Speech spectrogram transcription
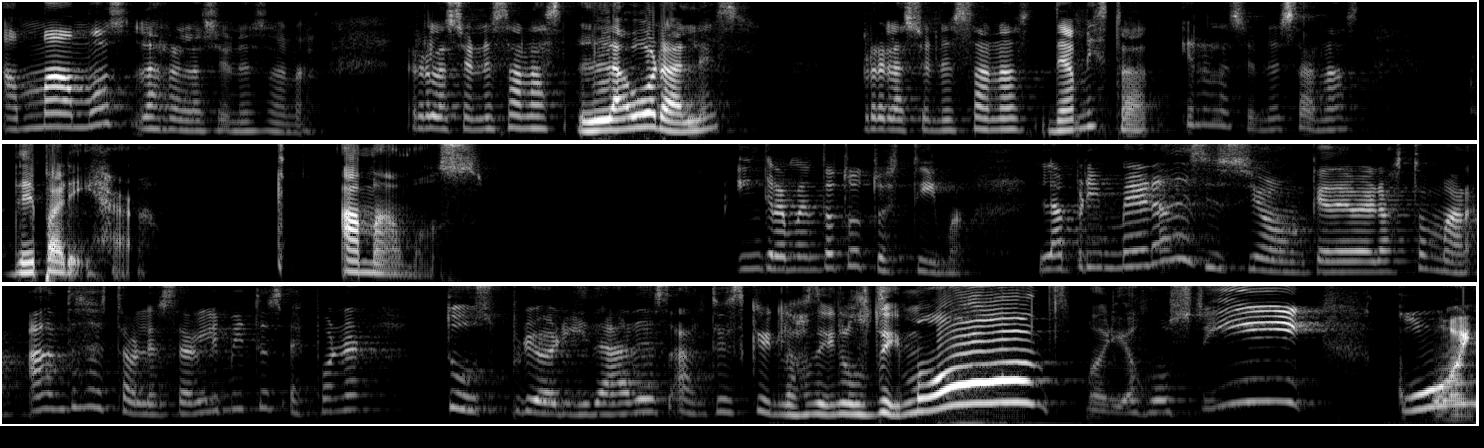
Amamos las relaciones sanas. Relaciones sanas laborales, relaciones sanas de amistad y relaciones sanas de pareja. Amamos. Incrementa tu autoestima. La primera decisión que deberás tomar antes de establecer límites es poner tus prioridades antes que las de los demás. María José, coño.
